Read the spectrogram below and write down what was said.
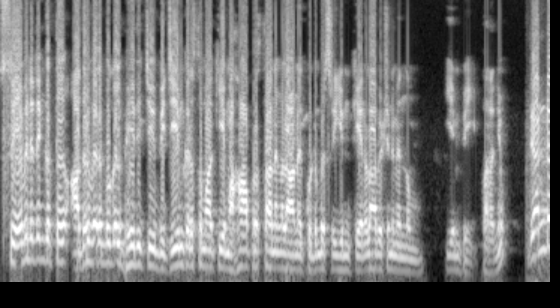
സേവന രംഗത്ത് അതിർവരമ്പുകൾ ഭേദിച്ച് വിജയം കരസ്ഥമാക്കിയ മഹാപ്രസ്ഥാനങ്ങളാണ് കുടുംബശ്രീയും കേരള വിഷനുമെന്നും എം പി പറഞ്ഞു. രണ്ട്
